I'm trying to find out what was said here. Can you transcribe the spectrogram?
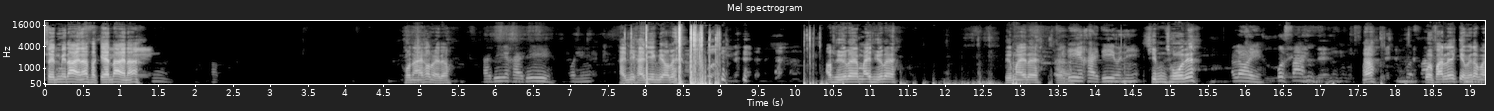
เซ็นไม่ได้นะ สแกนได้นะ อืมโคนายเข้าหน่อยเร็วขายดีขายดี วันนี้ขายดีขายดีอย่างเดียวเลย เอาถือเลย ไม่ถือเลย ถือไม้เลยเอขายอดีขายดีวันนี้ ชิมโชว์ดิอ ร่อยปวดฟันฮะปวดฟันปวดฟันแล้วจะเก็บไว้ทำไม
